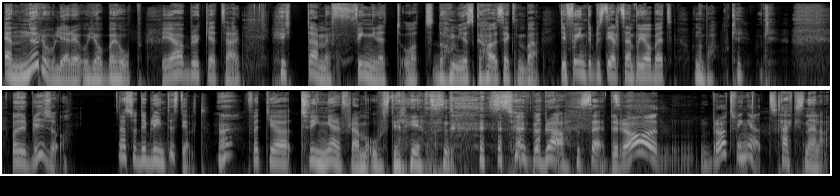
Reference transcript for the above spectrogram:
ännu roligare att jobba ihop. Jag har brukat så här, hytta med fingret åt dem jag ska ha sex med. Bara, det får inte bli stelt sen på jobbet. Och de bara okej, okej. Och det blir så? Alltså det blir inte stelt. Nej. För att jag tvingar fram ostelhet. Superbra sätt. Bra, bra tvingat. Tack snälla.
